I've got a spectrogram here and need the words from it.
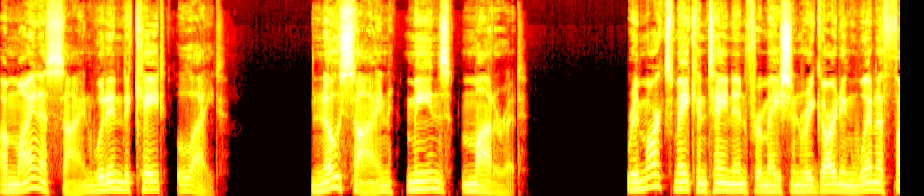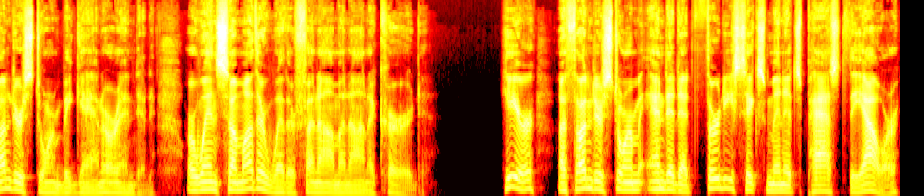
A minus sign would indicate light. No sign means moderate. Remarks may contain information regarding when a thunderstorm began or ended, or when some other weather phenomenon occurred. Here, a thunderstorm ended at 36 minutes past the hour,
